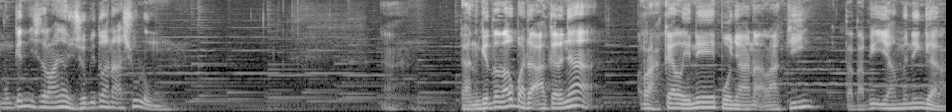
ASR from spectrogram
mungkin istilahnya Yusuf itu anak sulung. Nah, dan kita tahu pada akhirnya Rakel ini punya anak lagi, tetapi ia meninggal.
